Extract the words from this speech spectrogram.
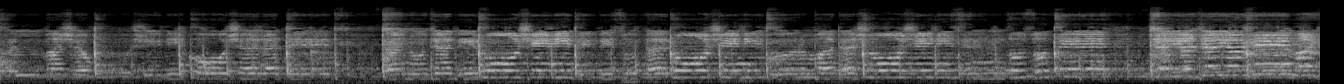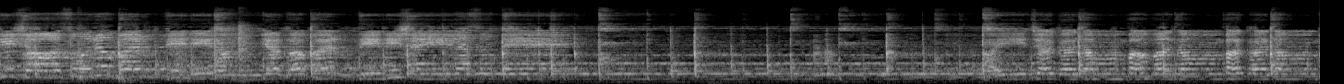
कल्मषपोषिणि घोषरते तनुजनिरोषिणि दितिसुतरोषिणि दुर्मदशोषिणि सिन्धुसुते जय जय हे महिषासुरमर्दिनि रम्यकपर्दिनि शैलसुते। अयि जगदम्ब मदम्ब कदम्ब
